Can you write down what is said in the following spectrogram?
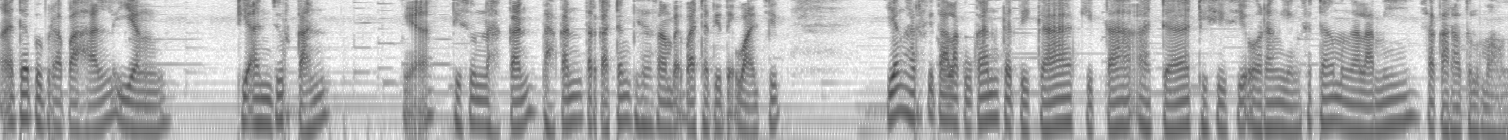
ada beberapa hal yang dianjurkan ya disunahkan bahkan terkadang bisa sampai pada titik wajib yang harus kita lakukan ketika kita ada di sisi orang yang sedang mengalami sakaratul maut.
